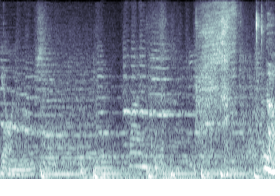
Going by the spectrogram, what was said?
healing moves. Fine.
